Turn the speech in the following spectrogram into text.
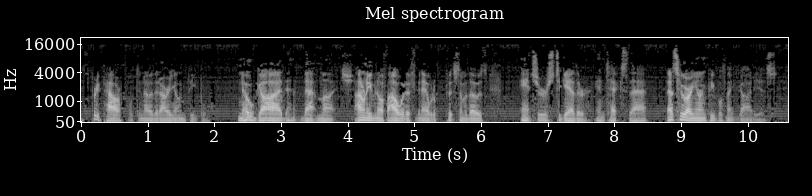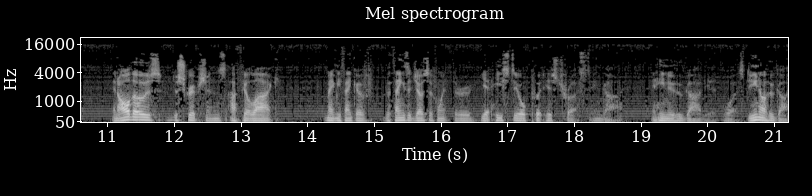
It's pretty powerful to know that our young people know God that much. I don't even know if I would have been able to put some of those answers together and text that. That's who our young people think God is. And all those descriptions, I feel like, make me think of the things that Joseph went through, yet he still put his trust in God. And he knew who God was. Do you know who God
